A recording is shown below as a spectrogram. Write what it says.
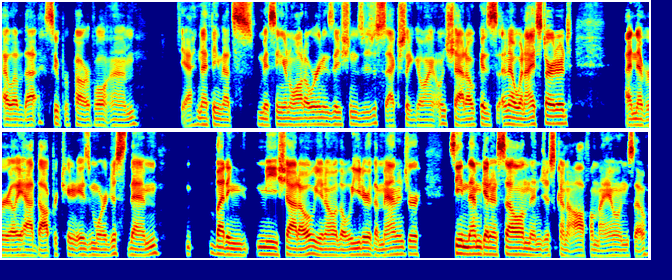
I love that. Super powerful. Um, yeah, and I think that's missing in a lot of organizations is just actually going on shadow. Because I know when I started, I never really had the opportunity. It's more just them letting me shadow, you know, the leader, the manager, seeing them get a sell, and then just kind of off on my own. So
